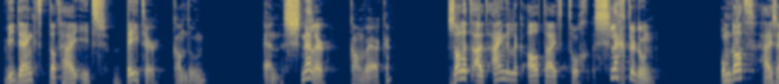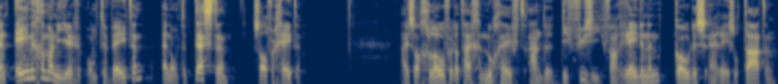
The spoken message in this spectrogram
Wie denkt dat hij iets beter kan doen en sneller kan werken, zal het uiteindelijk altijd toch slechter doen. Omdat hij zijn enige manier om te weten en om te testen zal vergeten. Hij zal geloven dat hij genoeg heeft aan de diffusie van redenen, codes en resultaten.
